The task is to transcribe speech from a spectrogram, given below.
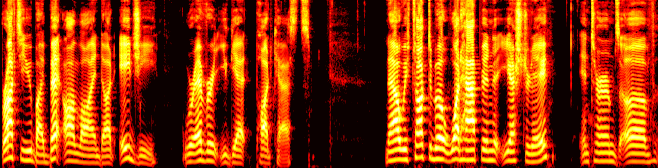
brought to you by betonline.ag, wherever you get podcasts. Now, we've talked about what happened yesterday in terms of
